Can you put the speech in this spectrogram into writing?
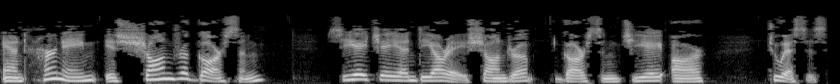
and her name is Chandra Garsson, C-H-A-N-D-R-A, Chandra Garsson, G-A-R, two S's,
